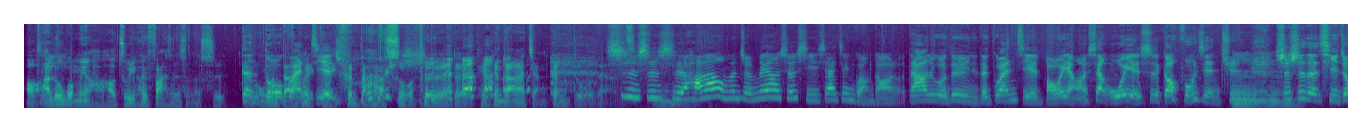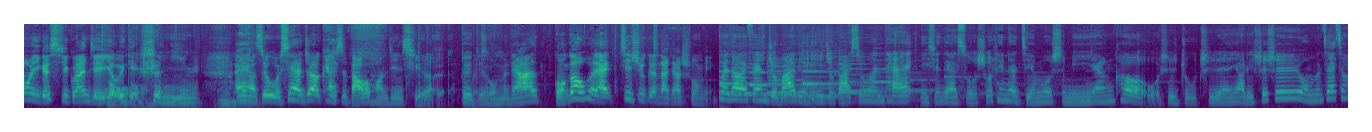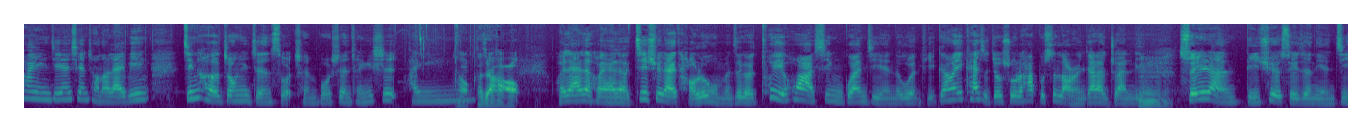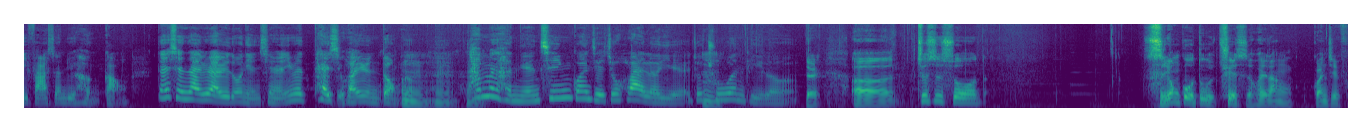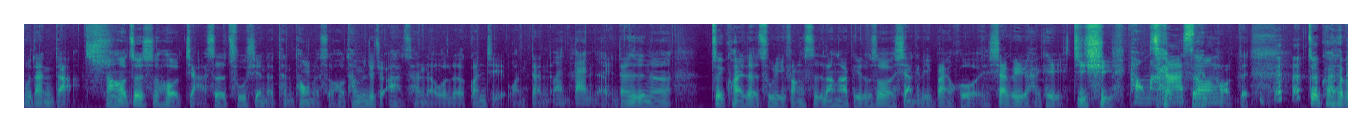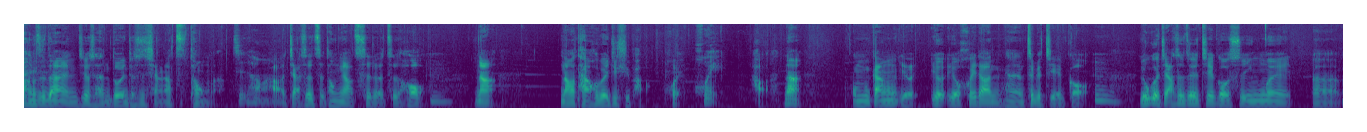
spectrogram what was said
哦啊，如果没有好好注意，会发生什么事？更多关节可以跟大家说，对对对，可以跟大家讲更多这样。是是是，好了，我们准备要休息一下，进广告了。大家如果对于你的关节保养啊，像我也是高风险群，诗诗的其中一个膝关节有一点声音，哎呀，所以我现在就要开始把握黄金期了。对对，我们等下广告回来继续跟大家说明。回到 FM 九八点一九八新闻台，你现在所收听的节目是《名医央叩》，我是主持人要李诗诗。我们再次欢迎今天现场的来宾，金禾中医诊所陈博胜陈医师，欢迎。好，大家好，回来了，回来了，继续来讨论我们这个退化性关节炎的问题。刚刚一开始就说了，它不是老人家的专利。嗯，虽然的确随着年纪发生率很高，但现在越来越多年轻人因为太喜欢运动了，嗯嗯，他们很年轻关节就坏了耶，就出问题了。对，呃，就是说使用过度确实会让关节负担大，然后这时候假设出现了疼痛的时候，他们就觉得啊，惨了，我的关节完蛋了，完蛋了。但是呢。最快的处理方式，让他比如说下个礼拜或下个月还可以继续跑马拉松。跑，对，最快的方式当然就是很多人就是想要止痛嘛。止痛啊。好，假设止痛药吃了之后，嗯，那然后他会不会继续跑？会，会。好，那我们刚刚有又又回到你看这个结构，嗯，如果假设这个结构是因为呃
